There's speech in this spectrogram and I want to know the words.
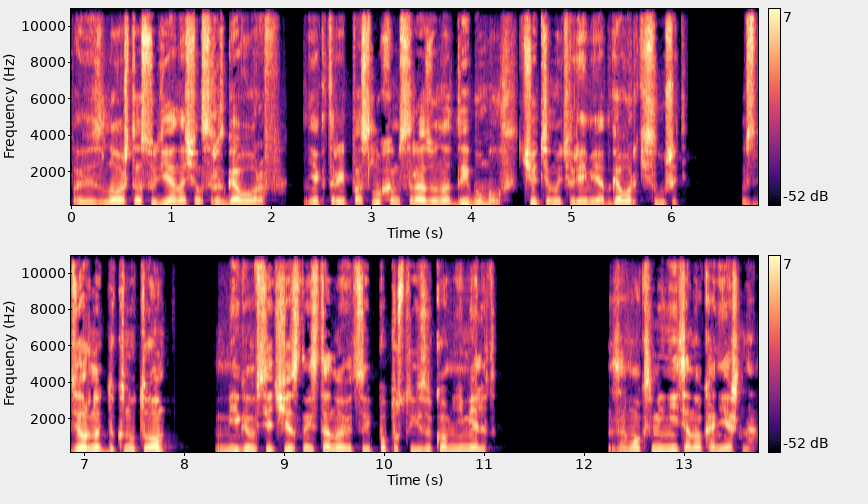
Повезло, что судья начал с разговоров. Некоторые, по слухам, сразу на дыбу, мол, что тянуть время и отговорки слушать. Вздернуть да кнутом. Мигом все честные становятся и попусту языком не мелют. Замок сменить оно, конечно,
